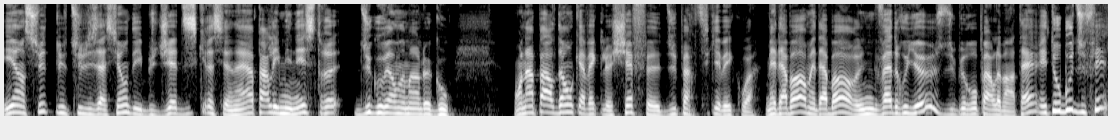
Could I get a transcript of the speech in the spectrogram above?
et ensuite l'utilisation des budgets discrétionnaires par les ministres du gouvernement Legault. On en parle donc avec le chef du Parti québécois. Mais d'abord, mais d'abord, une vadrouilleuse du bureau parlementaire est au bout du fil.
